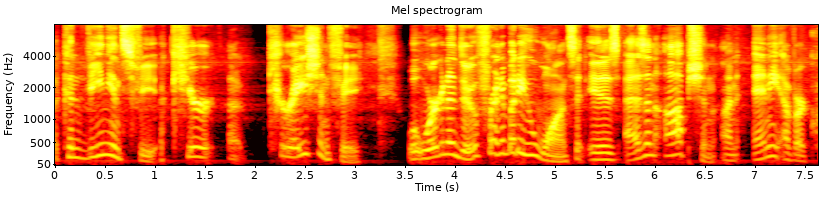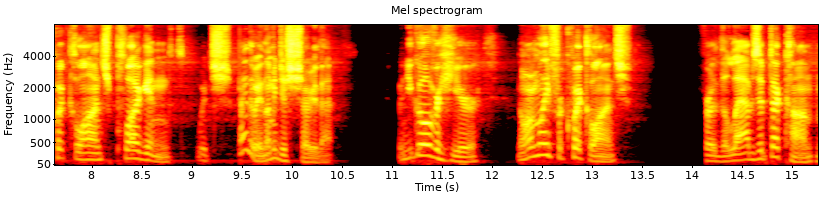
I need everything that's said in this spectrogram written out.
a convenience fee, a, cure, a curation fee. What we're going to do for anybody who wants it is as an option on any of our quick launch plugins, which, by the way, let me just show you that. When you go over here, normally for quick launch, for the labzip.com,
